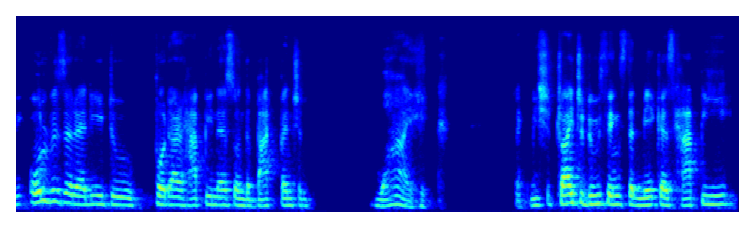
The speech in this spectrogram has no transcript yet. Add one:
we always are ready to put our happiness on the back bench and why? Like we should try to do things that make us happy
